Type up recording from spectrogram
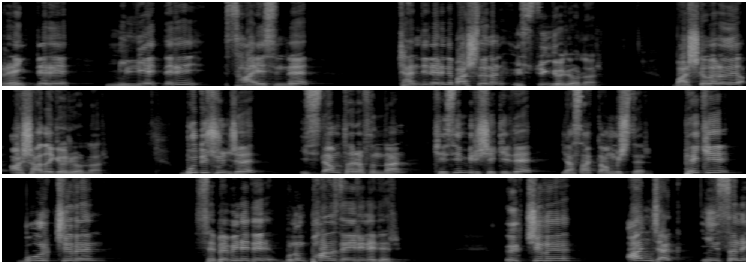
renkleri, milliyetleri sayesinde kendilerini başlarından üstün görüyorlar. Başkalarını aşağıda görüyorlar. Bu düşünce İslam tarafından kesin bir şekilde yasaklanmıştır. Peki bu ırkçılığın sebebi nedir? Bunun panzehiri nedir? Irkçılığı ancak insanı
